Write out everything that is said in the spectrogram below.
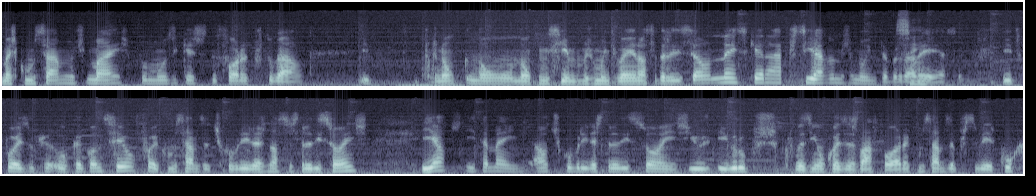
mas começámos mais por músicas de fora de Portugal. Porque não, não, não conhecíamos muito bem a nossa tradição, nem sequer a apreciávamos muito, a verdade Sim. é essa. E depois o que, o que aconteceu foi começámos a descobrir as nossas tradições e, ao- e também ao descobrir as tradições e, os- e grupos que faziam coisas lá fora, começámos a perceber que o que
